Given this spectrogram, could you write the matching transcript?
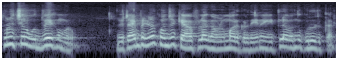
துணிச்சல் உத்வேகம் வரும். இந்த டைம் பீரியடில் கொஞ்சம் கேர்ஃபுல்லாக கவனமாக இருக்கிறது. ஏன்னா எட்டில் வந்து குரு இருக்கார்.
